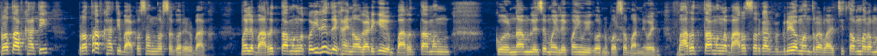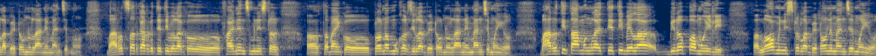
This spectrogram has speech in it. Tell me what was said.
प्रताप खाती प्रताप खाती भएको सङ्घर्ष गरेर भएको। मैले भारत तामाङलाई कहिल्यै देखाइनँ अगाडि कि भारत तामाङ को नामले चाहिँ मैले कहीँ उयो गर्नुपर्छ भन्ने होइन। भारत तामाङलाई भारत सरकारको गृह मन्त्रालय चिदम्बरमलाई भेटाउनु लाने मान्छे म हो। भारत सरकारको त्यति बेलाको फाइनेन्स मिनिस्टर तपाईँको प्रणब मुखर्जीलाई भेटाउनु लाने मान्छे मै हो। भारती तामाङलाई त्यति बेला वीरप्पा मोइली ल मिनिस्टरलाई भेटाउने मान्छे मै हो।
